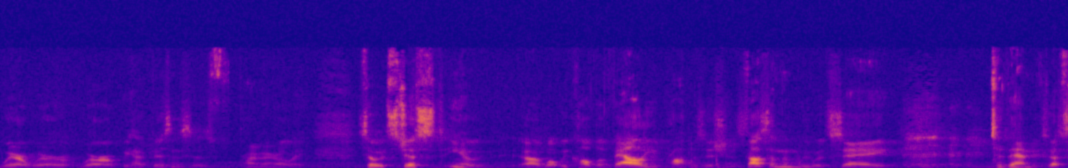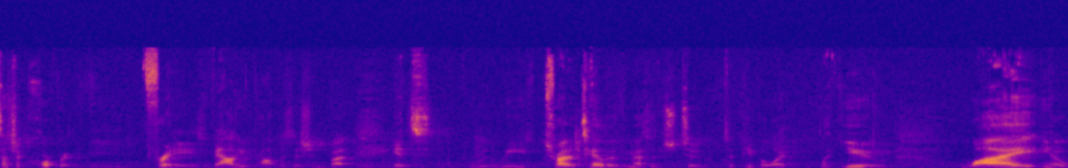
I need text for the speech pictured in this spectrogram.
where, we're, where we have businesses primarily. So it's just, you know, uh, what we call the value proposition. It's not something we would say to them because that's such a corporate phrase, value proposition, but it's, we, we try to tailor the message to, to people like, like you why you know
